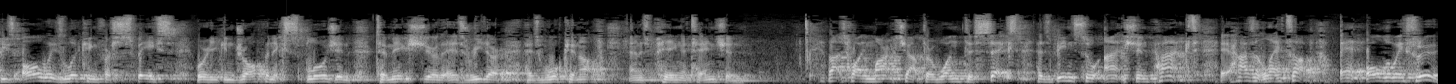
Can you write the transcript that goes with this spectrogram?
He's always looking for space where he can drop an explosion to make sure that his reader has woken up and is paying attention. That's why Mark chapter 1 to 6 has been so action packed. It hasn't let up eh, all the way through.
